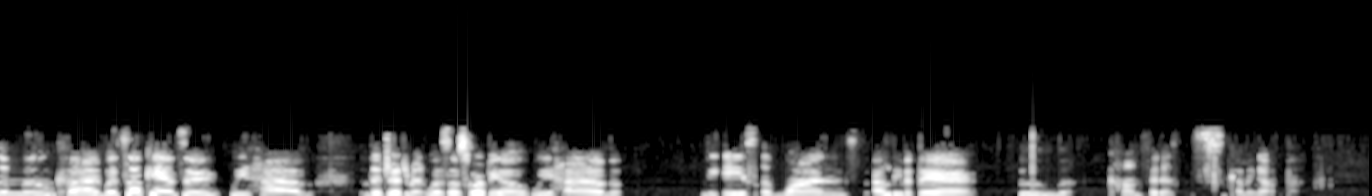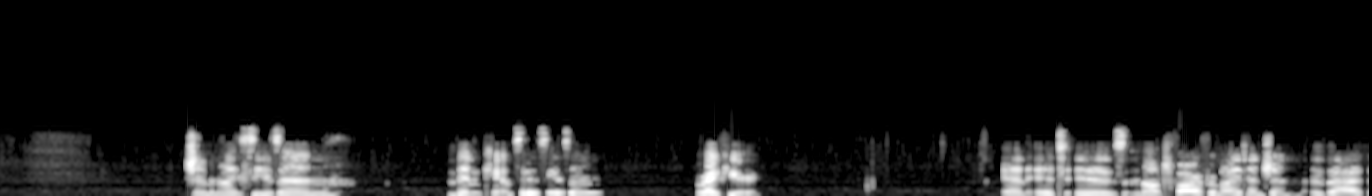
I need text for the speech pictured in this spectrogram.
the Moon card. What's up, Cancer? We have the Judgment. What's up, Scorpio? We have the Ace of Wands. I'll leave it there. Ooh, confidence coming up. Gemini season, then Cancer season, right here and it is not far from my attention that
